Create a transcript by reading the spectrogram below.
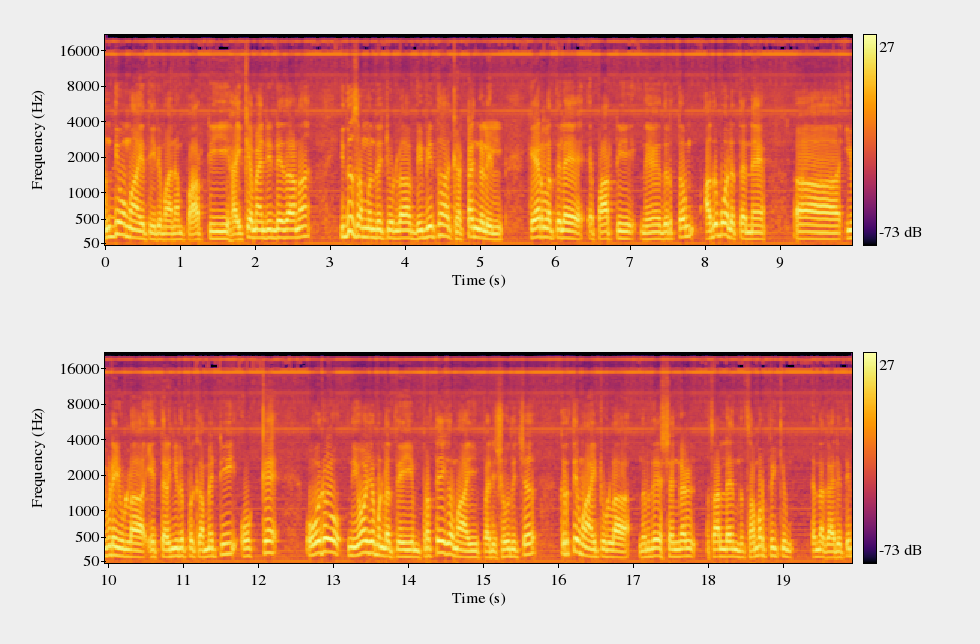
അന്തിമമായ തീരുമാനം പാർട്ടി ഹൈക്കമാൻഡിന്റേതാണ്. ഇത് സംബന്ധിച്ചുള്ള വിവിധ ഘട്ടങ്ങളിൽ കേരളത്തിലെ പാർട്ടി നേതൃത്വം അതുപോലെ തന്നെ ഇവിടെയുള്ള ഈ തെരഞ്ഞെടുപ്പ് കമ്മിറ്റി ഒക്കെ ഓരോ നിയോജകമണ്ഡലത്തെയും പ്രത്യേകമായി പരിശോധിച്ച് കൃത്യമായിട്ടുള്ള നിർദ്ദേശങ്ങൾ സമർപ്പിക്കും എന്ന കാര്യത്തിൽ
